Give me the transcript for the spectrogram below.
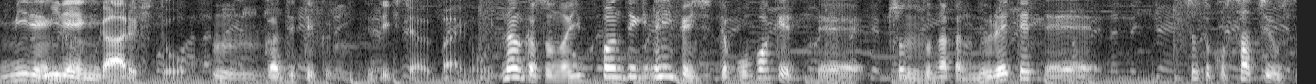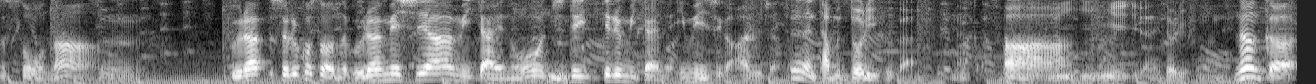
未練未練がある人。が出てくる、出てきちゃう場合が多い。なんかその一般的なイメージってお化けってちょっとなんか濡れてて、ちょっとこう幸薄そうな、裏それこそあの裏飯屋みたいのを地で言ってるみたいなイメージがあるじゃん、それはね多分ドリフがなんかあー。いいイメージだねドリフのね。なんか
